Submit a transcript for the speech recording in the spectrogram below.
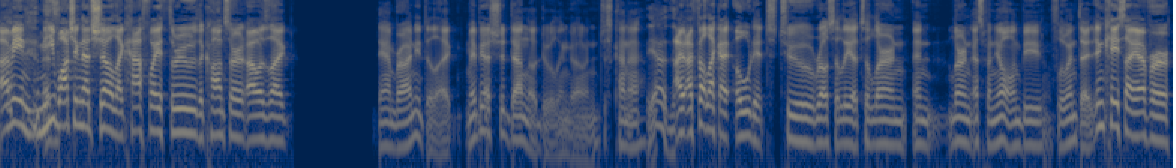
I mean, me watching that show, like halfway through the concert, I was like, damn, bro, I need to, like, maybe I should download Duolingo and just kind of. Yeah, th- I, I felt like I owed it to Rosalia to learn and learn Espanol and be fluente in case I ever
